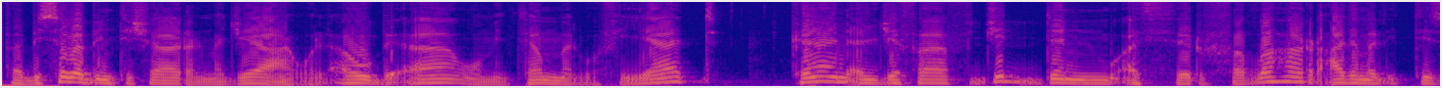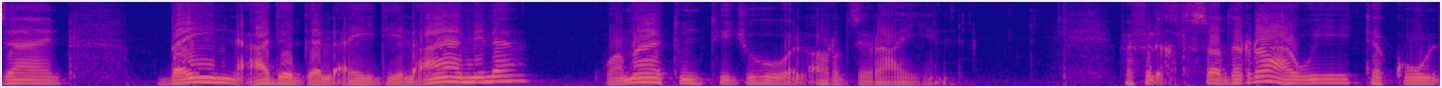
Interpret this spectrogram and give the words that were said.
فبسبب انتشار المجاعة والأوبئة ومن ثم الوفيات كان الجفاف جدا مؤثر فظهر عدم الاتزان بين عدد الأيدي العاملة وما تنتجه الأرض زراعيا. ففي الاقتصاد الرعوي تكون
